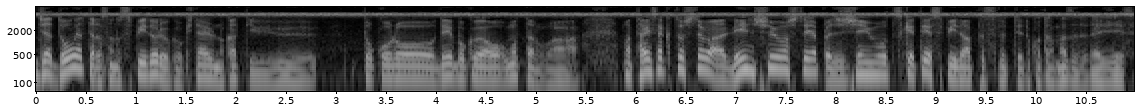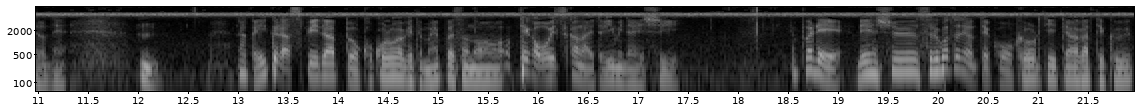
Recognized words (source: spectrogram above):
じゃあどうやったらそのスピード力を鍛えるのかっていうところで僕が思ったのは、まあ、対策としては練習をしてやっぱ自信をつけてスピードアップするっていうことはまず大事ですよね。うん。なんかいくらスピードアップを心がけてもやっぱりその手が追いつかないと意味ないし、やっぱり練習することによってこうクオリティって上がっていく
